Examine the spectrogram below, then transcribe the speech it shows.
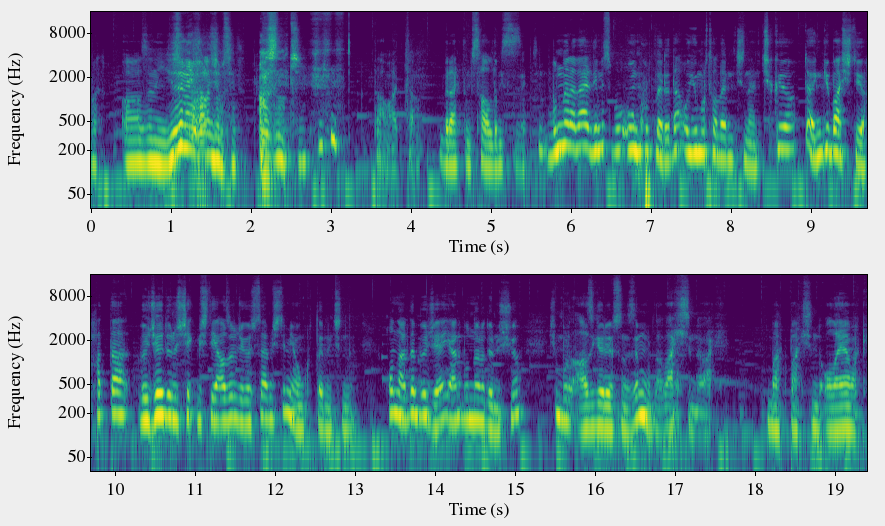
Bak ağzını yüzünü yakalayacağım seni. Ağzını atacağım. Tamam hadi tamam. Bıraktım saldım sizi. Bunlara verdiğimiz bu un kurtları da o yumurtaların içinden çıkıyor. Döngü başlıyor. Hatta böceğe dönüşecekmiş diye az önce göstermiştim ya un kurtların içinde. Onlar da böceğe yani bunlara dönüşüyor. Şimdi burada az görüyorsunuz değil mi burada? Bak şimdi bak. Bak bak şimdi olaya bak.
